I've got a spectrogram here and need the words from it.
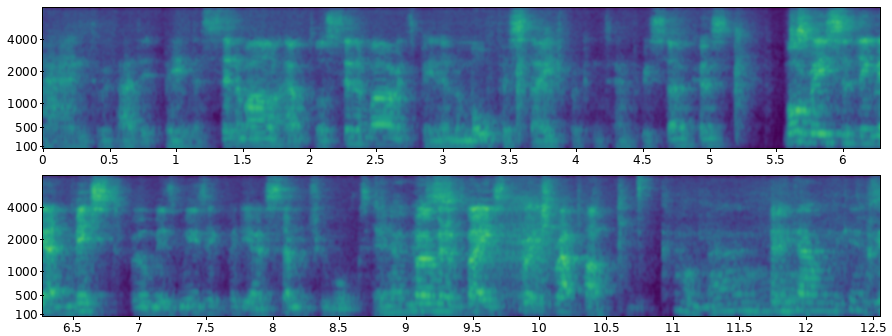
and we've had it being a cinema, outdoor cinema. It's been an amorphous stage for a contemporary circus. More recently, we had Mist film his music video, Cemetery Walks here. You know Birmingham based, British rapper. Come on, man. Get down with the kids.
